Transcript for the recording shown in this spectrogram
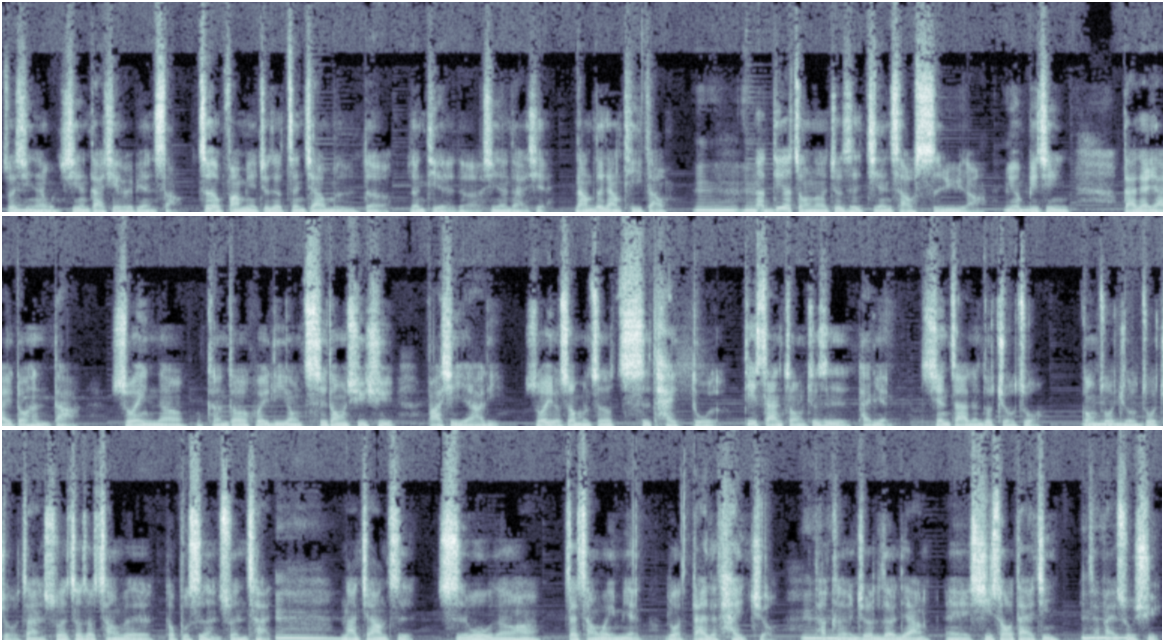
所以新陈新陈代谢也会变少。这个方面就是增加我们的人体的新陈代谢，让热量提高。嗯嗯嗯。那第二种呢，就是减少食欲啦，因为毕竟大家压力都很大，所以呢，可能都会利用吃东西去发泄压力。所以有时候我们都吃太多了。第三种就是排便，现在人都久坐，工作久坐久站，所以这时候肠胃都不是很顺畅。嗯，那这样子食物的话，在肠胃里面如果待得太久，它可能就热量诶吸收殆尽才排出去，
